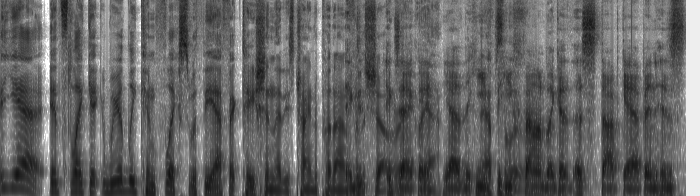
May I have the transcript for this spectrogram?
yeah, it's like it weirdly conflicts with the affectation that he's trying to put on for the show. right? exactly. Yeah. Yeah, the, he he found like a, a stopgap in his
